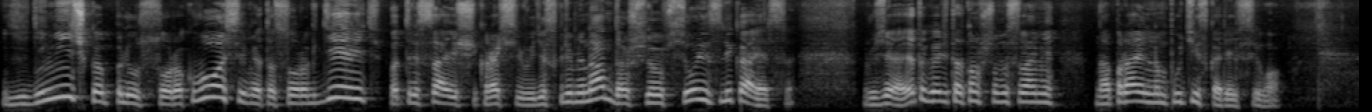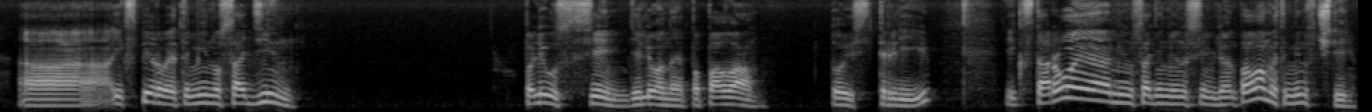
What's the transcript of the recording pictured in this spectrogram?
единичка плюс 48, это 49, потрясающий красивый дискриминант, даже все, все извлекается. Друзья, это говорит о том, что мы с вами на правильном пути, скорее всего. А, x1 это минус 1 плюс 7, деленное пополам, то есть 3. x2 минус 1 минус 7, деленное пополам, это минус 4.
